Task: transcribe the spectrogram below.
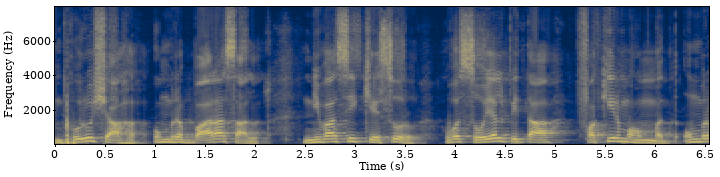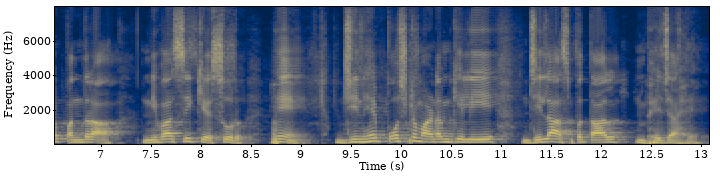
भूरू शाह, उम्र 12 साल, निवासी केसुर व सोयल पिता फ़कीर मोहम्मद, उम्र 15 निवासी केसुर हैं, जिन्हें पोस्टमार्टम के लिए जिला अस्पताल भेजा है।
